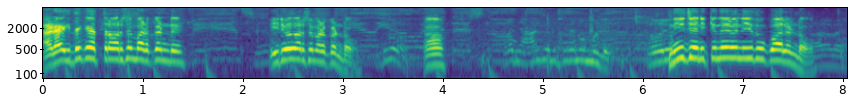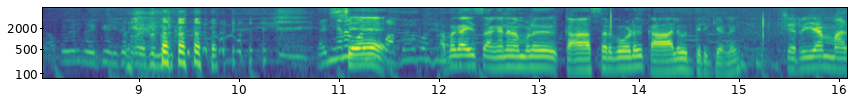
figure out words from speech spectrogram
അടാ ഇതൊക്കെ എത്ര വർഷം പഴക്കമുണ്ട്? ഇരുപത് വർഷം പഴക്കമുണ്ടോ? ആ. നീ ജനിക്കുന്നതിന് മുന്നേ ഈ തൂക്കുപാലുണ്ടോ? അപ്പൊ ഗൈസ് അങ്ങനെ നമ്മൾ കാസർഗോഡ് കാലുത്തിരിക്കാണ് ചെറിയ മഴ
